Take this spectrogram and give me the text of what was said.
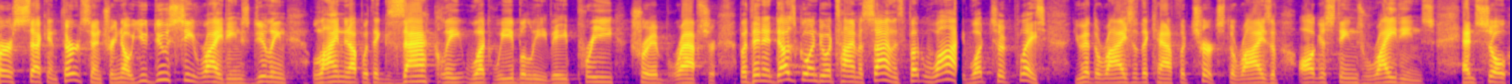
first, second, third century. No, you do see writings dealing, lining up with exactly what we believe a pre trib rapture. But then it does go into a time of silence. But why? What took place? You had the rise of the Catholic Church, the rise of Augustine's writings. And so,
